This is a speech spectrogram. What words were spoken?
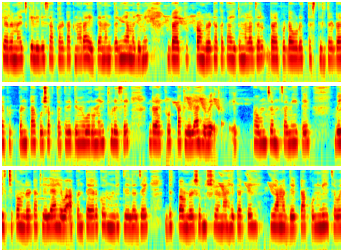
कॅरमाइज केलेली साखर टाकणार आहे. त्यानंतर यामध्ये मी ड्रायफ्रूट पावडर टाकत आहे. तुम्हाला जर ड्रायफ्रूट आवडत असतील तर ड्रायफ्रूट पण टाकू शकता. तर इथे मी वरूनही थोडेसे ड्रायफ्रूट टाकलेले आहे व एक एक पाऊन चमचा मी इथे वेलची पावडर टाकलेली आहे व आपण तयार करून घेतलेलं जे दूध पावडरचं मिश्रण आहे तर ते यामध्ये टाकून घ्यायचं व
